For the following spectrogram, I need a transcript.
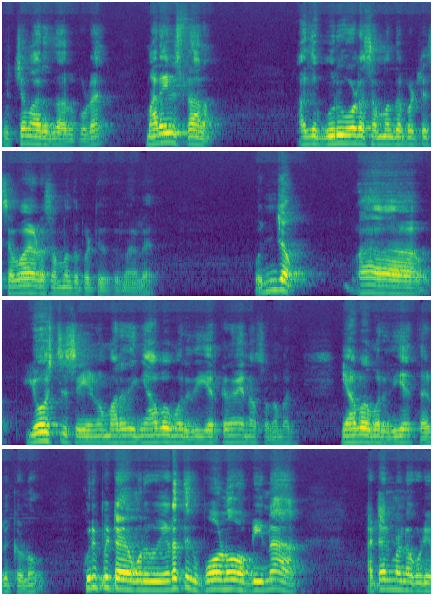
உச்சமாக இருந்தாலும் கூட மறைவு ஸ்தானம். அது குருவோட சம்மந்தப்பட்டு செவ்வாயோட சம்மந்தப்பட்டு இருக்கிறதுனால கொஞ்சம் யோசித்து செய்யணும். மறதி ஞாபக மருதி ஏற்கனவே நான் சொன்ன மாதிரி. ஞாபக மருதியை தடுக்கணும். குறிப்பிட்ட ஒரு இடத்துக்கு போகணும் அப்படின்னா அட்டன் பண்ணக்கூடிய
